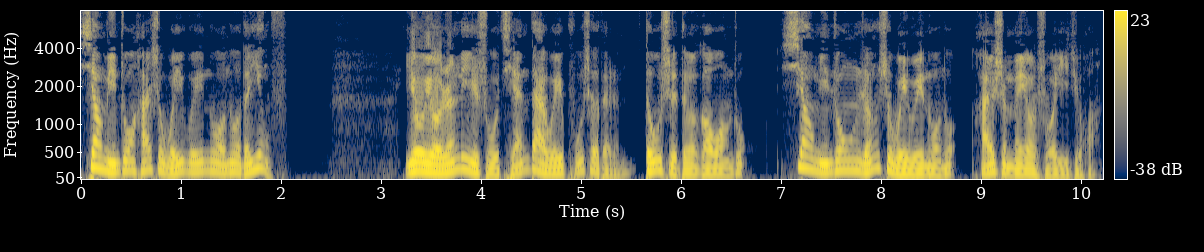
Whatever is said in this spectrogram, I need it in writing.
向敏中还是唯唯诺诺的应付，又有人隶属前代为仆射的人都是德高望重，向敏中仍是唯唯诺诺，还是没有说一句话。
